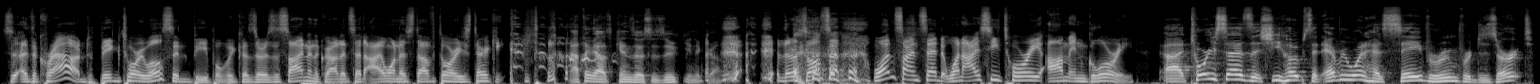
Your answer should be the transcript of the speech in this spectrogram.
so, uh, the crowd, big Torrie Wilson people, because there was a sign in the crowd that said, "I want to stuff Torrie's turkey." I think that was Kenzo Suzuki in the crowd. there was also one sign said, "When I see Torrie, I'm in glory." Uh, Torrie says that she hopes that everyone has saved room for dessert.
